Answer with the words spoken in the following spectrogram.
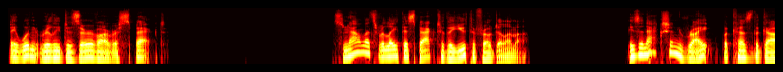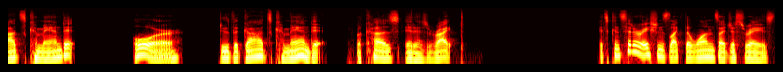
they wouldn't really deserve our respect. So now let's relate this back to the Euthyphro dilemma. is an action right because the gods command it, or do the gods command it because it is right? It's considerations like the ones I just raised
